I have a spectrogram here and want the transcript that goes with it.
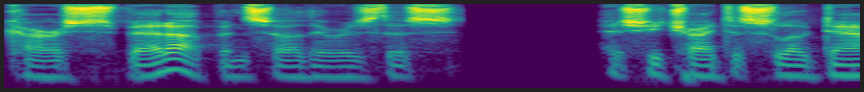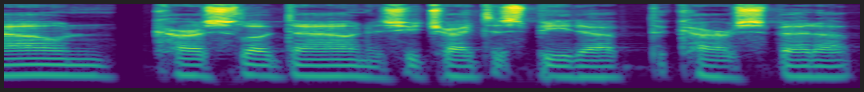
car sped up, and so there was this. As she tried to slow down, car slowed down. As she tried to speed up, the car sped up.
